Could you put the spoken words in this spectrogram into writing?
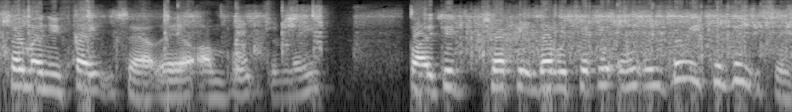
so many fakes out there, unfortunately. But I did check it and double check it, and it was very convincing.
